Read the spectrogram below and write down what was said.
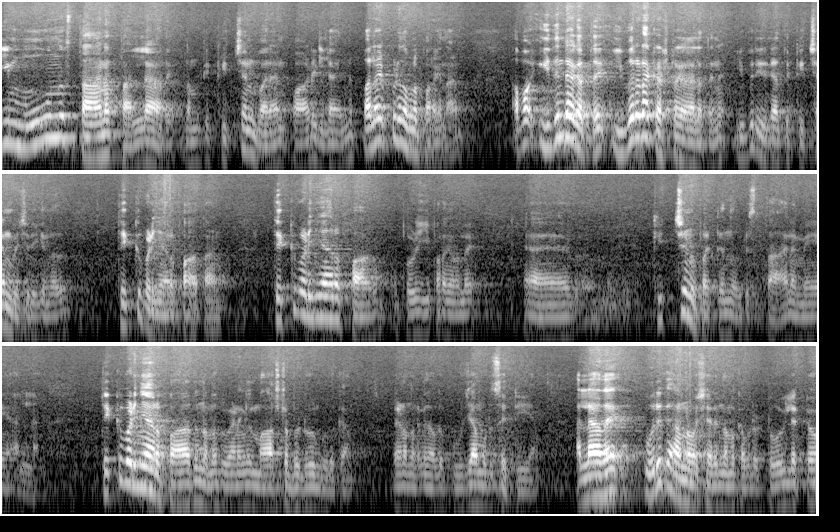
ഈ മൂന്ന് സ്ഥാനത്തല്ലാതെ നമുക്ക് കിച്ചൺ വരാൻ പാടില്ല എന്ന് പലപ്പോഴും നമ്മൾ പറയുന്നതാണ്. അപ്പോൾ ഇതിന്റെ അകത്ത് ഇവരുടെ കഷ്ടകാലത്തിന് ഇവർ ഇതിനകത്ത് കിച്ചൺ വെച്ചിരിക്കുന്നത് തെക്ക് പടിഞ്ഞാറ് ഭാഗത്താണ്. തെക്ക് പടിഞ്ഞാറ് ഭാഗം ഇപ്പോൾ ഈ പറഞ്ഞ പോലെ കിച്ചണ് പറ്റുന്ന ഒരു സ്ഥാനമേ അല്ല. തെക്ക് പടിഞ്ഞാറ് ഭാഗത്ത് നമുക്ക് വേണമെങ്കിൽ മാസ്റ്റർ ബെഡ്റൂം കൊടുക്കാം. വേണമെന്നുണ്ടെങ്കിൽ നമുക്ക് പൂജാമുറി സെറ്റ് ചെയ്യാം. അല്ലാതെ ഒരു കാരണവശാലും നമുക്ക് അവിടെ ടോയ്ലറ്റോ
